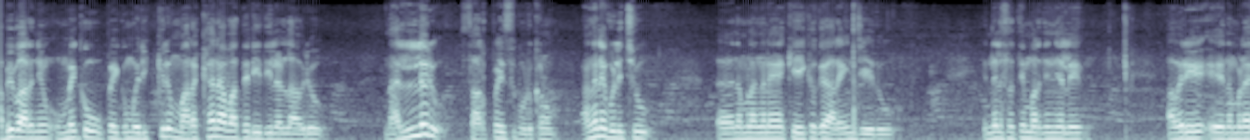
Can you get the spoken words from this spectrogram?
അബി പറഞ്ഞു ഉമ്മയ്ക്കും ഉപ്പയ്ക്കും ഒരിക്കലും മറക്കാനാവാത്ത രീതിയിലുള്ള ഒരു നല്ലൊരു സർപ്രൈസ് കൊടുക്കണം. അങ്ങനെ വിളിച്ചു. നമ്മളങ്ങനെ കേക്കൊക്കെ അറേഞ്ച് ചെയ്തു. ഇന്നലെ സത്യം പറഞ്ഞു കഴിഞ്ഞാൽ അവർ നമ്മുടെ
